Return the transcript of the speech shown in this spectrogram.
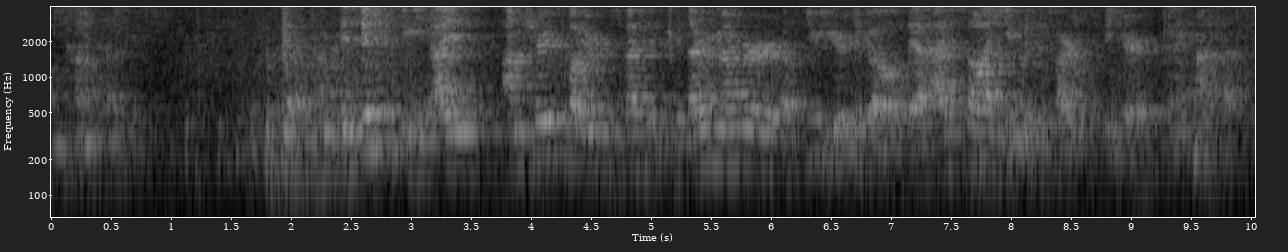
I'm kind of hesitant. It's interesting, I, I'm curious about your perspective because I remember a few years ago that I saw you as a target speaker in a contest.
